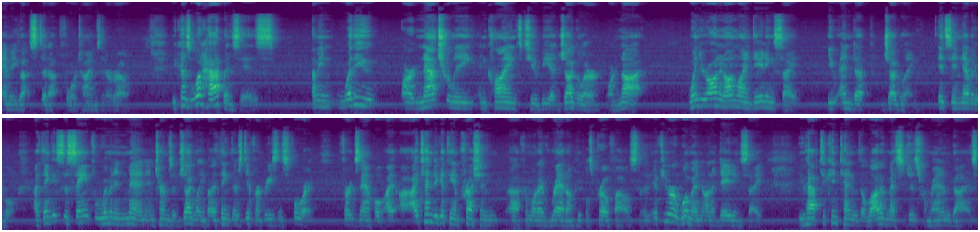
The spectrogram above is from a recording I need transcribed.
Emmy got stood up four times in a row. Because what happens is, I mean, whether you are naturally inclined to be a juggler or not, when you're on an online dating site, you end up juggling. It's inevitable. I think it's the same for women and men in terms of juggling, but I think there's different reasons for it. For example, I, I tend to get the impression uh, from what I've read on people's profiles that if you're a woman on a dating site, you have to contend with a lot of messages from random guys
